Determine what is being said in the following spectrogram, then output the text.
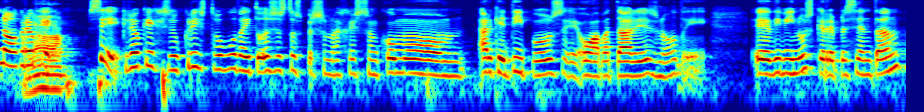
No, creo Alá. que sí, creo que Jesucristo, Buda y todos estos personajes son como arquetipos eh, o avatares ¿no? de eh, divinos que representan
